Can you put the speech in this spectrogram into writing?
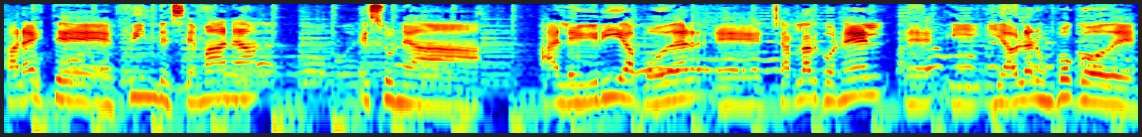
para este fin de semana. Es una alegría poder eh, charlar con él eh, y, hablar un poco de,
